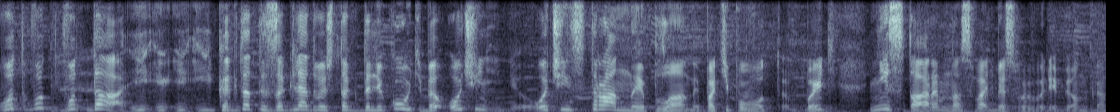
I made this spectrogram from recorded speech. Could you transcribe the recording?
вот, вот, вот, да. И, и, и- и когда ты заглядываешь так далеко, у тебя очень, очень странные планы. По типу вот быть не старым на свадьбе своего ребенка.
